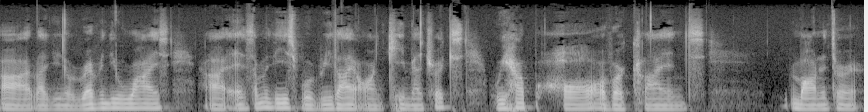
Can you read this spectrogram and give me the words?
uh, like you know revenue wise uh, and some of these will rely on key metrics. We help all of our clients monitor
